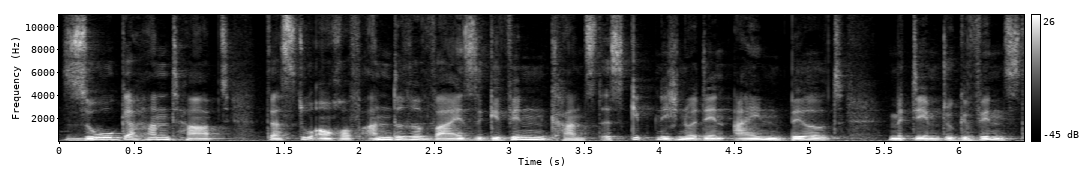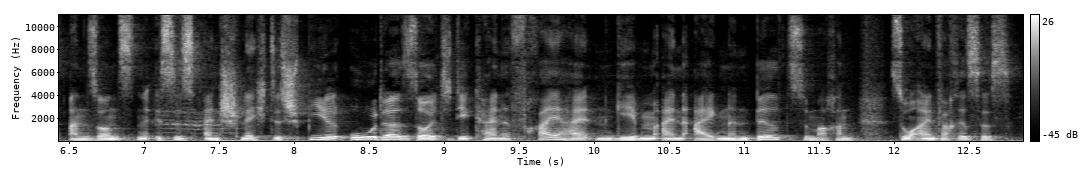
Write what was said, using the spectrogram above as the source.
so gehandhabt, dass du auch auf andere Weise gewinnen kannst. Es gibt nicht nur den einen Bild, mit dem du gewinnst. Ansonsten ist es ein schlechtes Spiel oder sollte dir keine Freiheiten geben, einen eigenen Bild zu machen. So einfach ist es.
